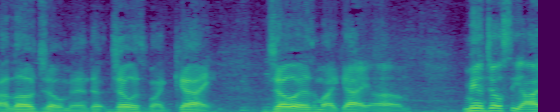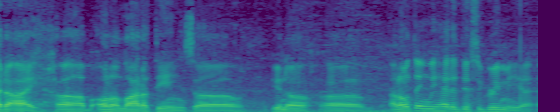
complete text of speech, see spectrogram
I love Joe, man. Th- Joe is my guy. Joe is my guy. Um, me and Joe see eye to eye um, on a lot of things. Uh, you know, um, I don't think we had a disagreement yet,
